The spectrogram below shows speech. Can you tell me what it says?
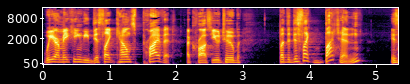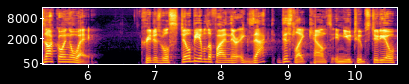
we are making the dislike counts private across YouTube, but the dislike button is not going away. creators will still be able to find their exact dislike counts in YouTube Studio,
